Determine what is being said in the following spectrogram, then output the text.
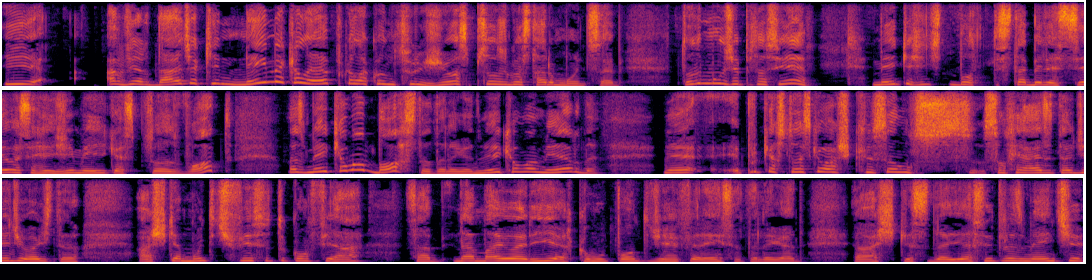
E a verdade é que nem naquela época lá quando surgiu as pessoas gostaram muito, sabe? Todo mundo já pensou assim, é, meio que a gente estabeleceu esse regime aí que as pessoas votam, mas meio que é uma bosta, tá ligado? Meio que é uma merda. né? É por questões que eu acho que são, são reais até o dia de hoje, entendeu? Acho que é muito difícil tu confiar, sabe, na maioria como ponto de referência, tá ligado? Eu acho que isso daí é simplesmente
